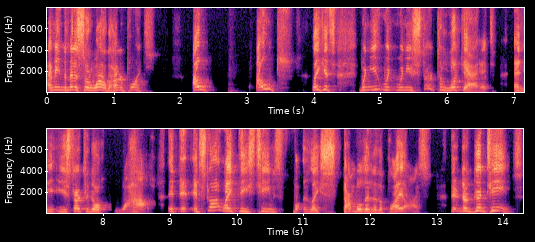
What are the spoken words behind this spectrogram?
I mean, the Minnesota Wild, 100 points, out, out. Like it's when you when, when you start to look at it and you, you start to go, wow. It, it, it's not like these teams like stumbled into the playoffs. They're, they're good teams.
